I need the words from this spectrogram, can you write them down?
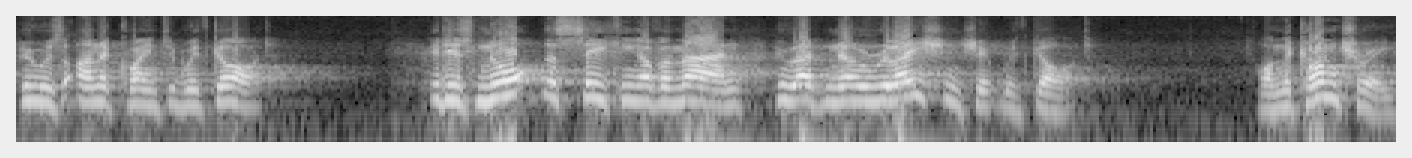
who was unacquainted with God. It is not the seeking of a man who had no relationship with God. On the contrary,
